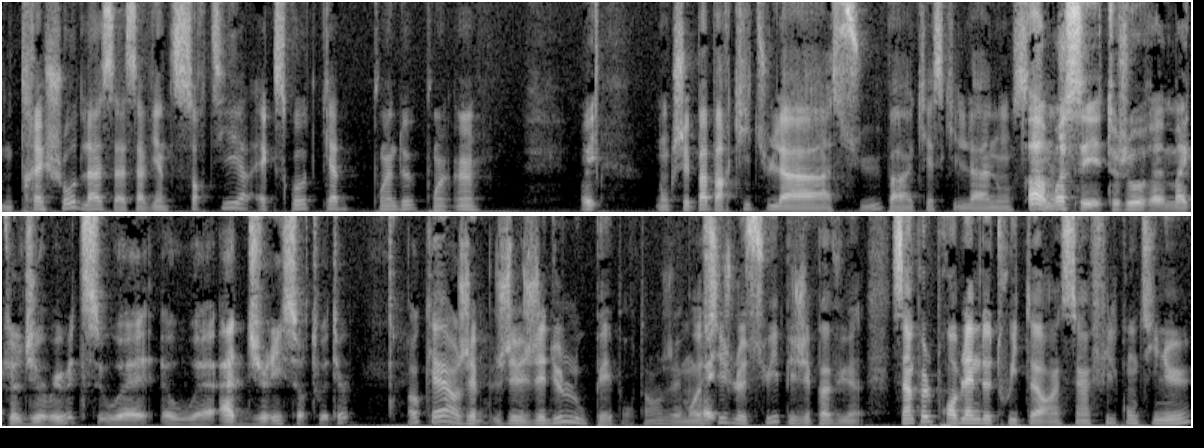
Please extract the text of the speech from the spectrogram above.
Une très chaude là, ça, ça vient de sortir. Xcode 4.2.1. Oui. Donc je sais pas par qui tu l'as su, par qui est-ce qu'il l'a annoncé. Ah, moi c'est toujours euh, Michael Jurewitz ou, euh, ou euh, Jury sur Twitter. Ok, j'ai dû le louper pourtant. Moi aussi je le suis, puis j'ai pas vu. C'est un peu le problème de Twitter, hein. c'est un fil continu.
